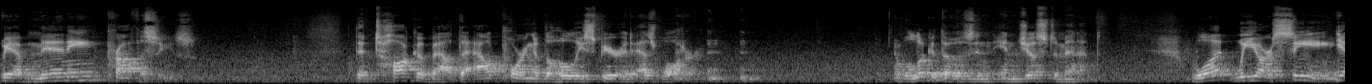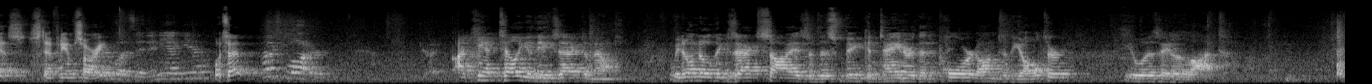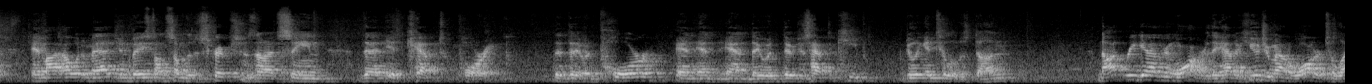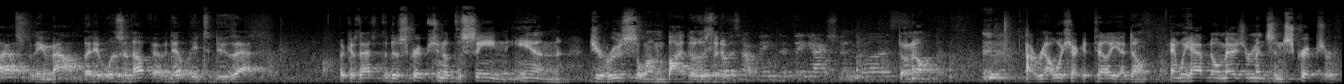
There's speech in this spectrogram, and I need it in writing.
We have many prophecies that talk about the outpouring of the Holy Spirit as water. And we'll look at those in, in just a minute. What we are seeing, yes, Stephanie, I'm sorry. What was it? Any idea? What's that? How much water? I can't tell you the exact amount. We don't know the exact size of this big container that poured onto the altar. It was a lot. And I I would imagine, based on some of the descriptions that I've seen, that it kept pouring. That they would pour and, and, and they, would, they would just have to keep doing it till it was done. Not regathering water. They had a huge amount of water to last for the amount, but it was enough, evidently, to do that. Because that's the description of the scene in Jerusalem by those that have. how big the thing actually was. Don't know. I, re- I wish I could tell you, I don't. And we have no measurements in Scripture.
